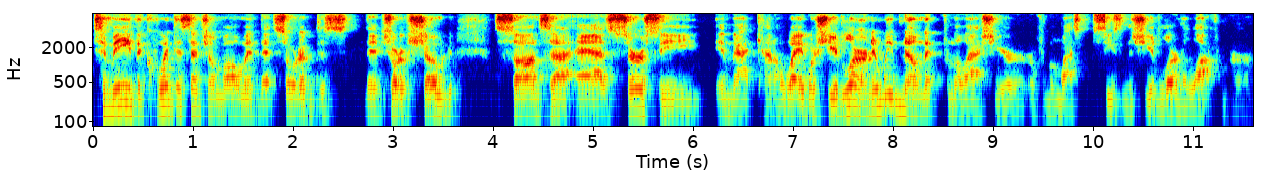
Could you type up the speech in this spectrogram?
To me, the quintessential moment that sort of dis- that sort of showed Sansa as Cersei in that kind of way, where she had learned, and we've known that from the last year or from the last season that she had learned a lot from her,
